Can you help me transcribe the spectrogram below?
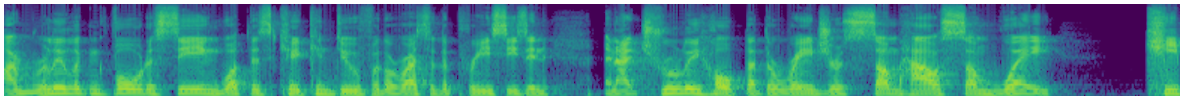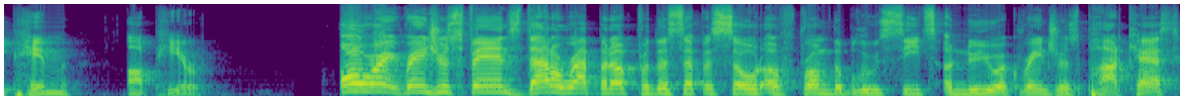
I'm really looking forward to seeing what this kid can do for the rest of the preseason, and I truly hope that the Rangers somehow, some way, keep him up here. All right, Rangers fans, that'll wrap it up for this episode of From the Blue Seats, a New York Rangers podcast.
